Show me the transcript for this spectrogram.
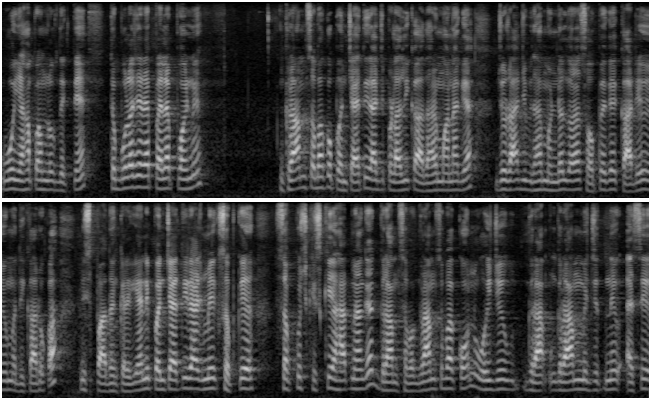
वो यहाँ पर हम लोग देखते हैं। तो बोला जा रहा है, पहला पॉइंट में ग्राम सभा को पंचायती राज्य प्रणाली का आधार माना गया, जो राज्य विधानमंडल द्वारा सौंपे गए कार्यों एवं अधिकारों का निष्पादन करेगी। यानी पंचायती राज में सबके, सब कुछ किसके हाथ में आ गया? ग्राम सभा। ग्राम सभा कौन? वही जो ग्राम ग्राम में जितने ऐसे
